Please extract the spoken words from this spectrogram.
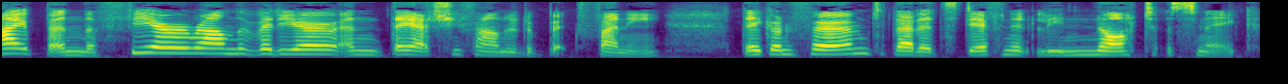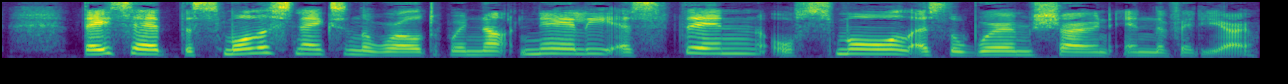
hype and the fear around the video and they actually found it a bit funny. They confirmed that it's definitely not a snake. They said the smallest snakes in the world were not nearly as thin or small as the worm shown in the video.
